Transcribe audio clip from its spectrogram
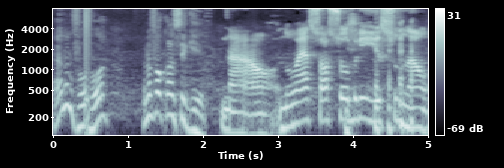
Eu não vou. vou. Eu não vou conseguir. Não, não é só sobre isso, não.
